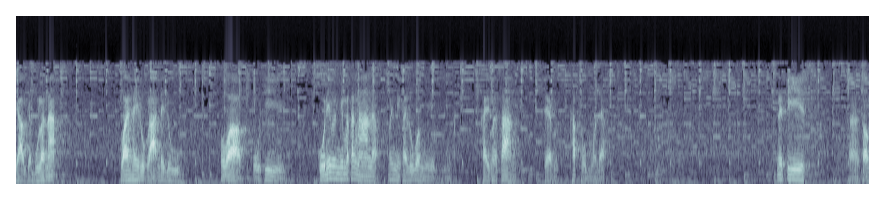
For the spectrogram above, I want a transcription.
อยากจะบูรณะ ไว้ให้ลูกหลานได้ดู เพราะว่ากูที่กูนี้มันมีมาตั้งนานแล้ว ไม่มีใครรู้ว่ามีใครมาสร้าง แต่ทับถมหมดแล้ว ในปีสอง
